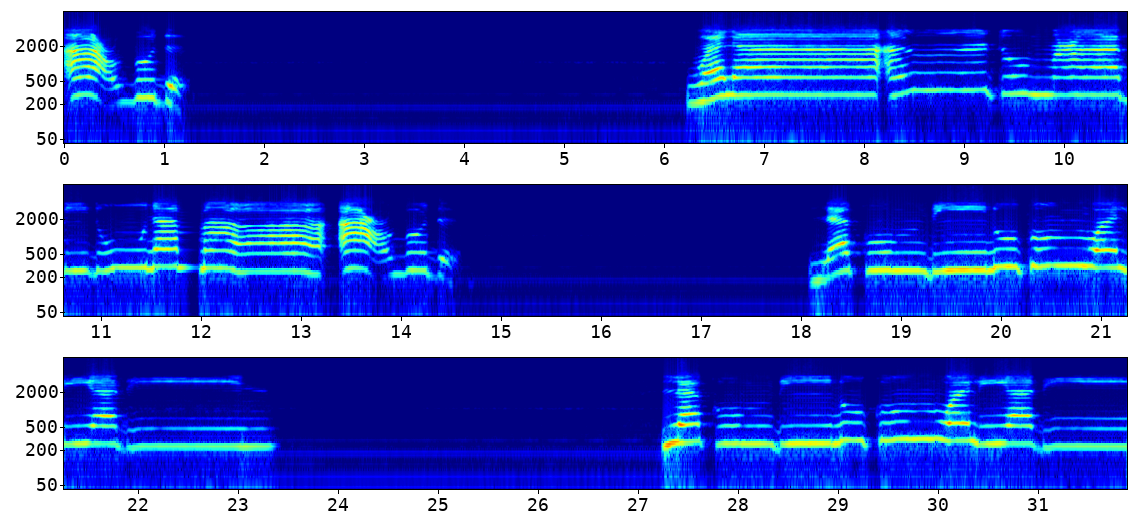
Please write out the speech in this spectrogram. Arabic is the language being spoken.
أعبد. ولا أنتم عابدون ما أعبد لكم دينكم ولي دين. لكم دينكم ولي دين.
